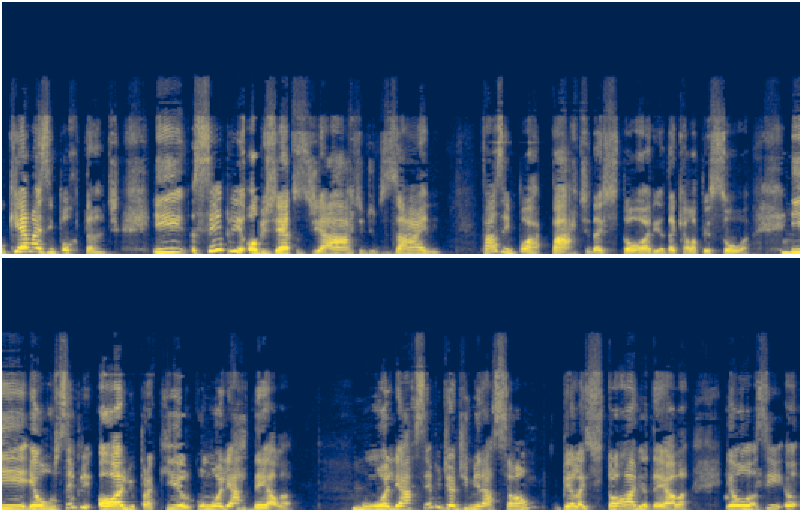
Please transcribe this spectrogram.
o que é mais importante? E sempre objetos de arte, de design, fazem parte da história daquela pessoa. Uhum. E eu sempre olho para aquilo com o olhar dela. Um uhum. olhar sempre de admiração pela história uhum. dela. Eu, assim, eu,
